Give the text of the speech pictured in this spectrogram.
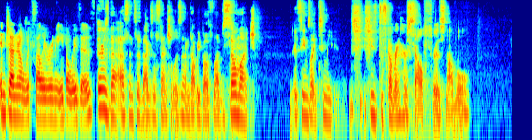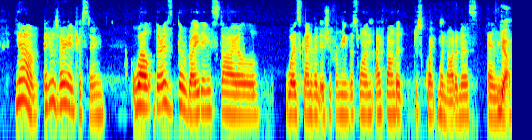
in general, with Sally Rooney, it always is. There's that essence of existentialism that we both love so much. It seems like to me she, she's discovering herself through this novel. Yeah, it was very interesting. Well, there's the writing style was kind of an issue for me in this one. I found it just quite monotonous, and Yeah.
